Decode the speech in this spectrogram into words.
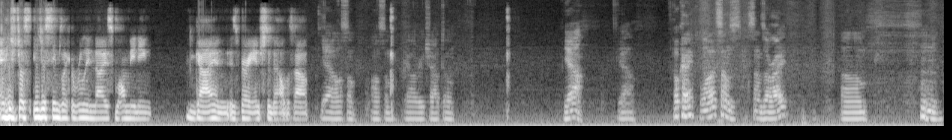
and he's just he just seems like a really nice, well-meaning guy, and is very interested to help us out. Yeah, awesome, awesome. Yeah, I'll reach out to him. Yeah, yeah. Okay, well that sounds sounds all right. Um,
